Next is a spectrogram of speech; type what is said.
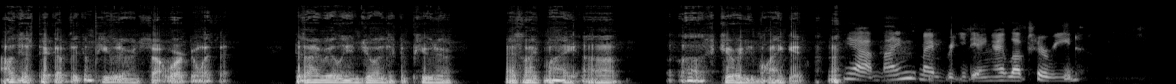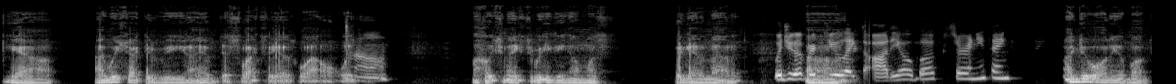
I'll just pick up the computer and start working with it because I really enjoy the computer. That's like my uh, uh, security blanket. yeah, mine's my reading. I love to read. yeah, I wish I could read. I have dyslexia as well, which, Oh. which makes reading almost forget about it. Would you ever do Uh, like the audio books or anything? I do audiobooks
